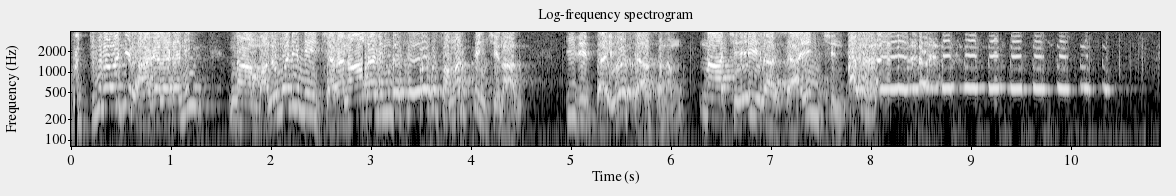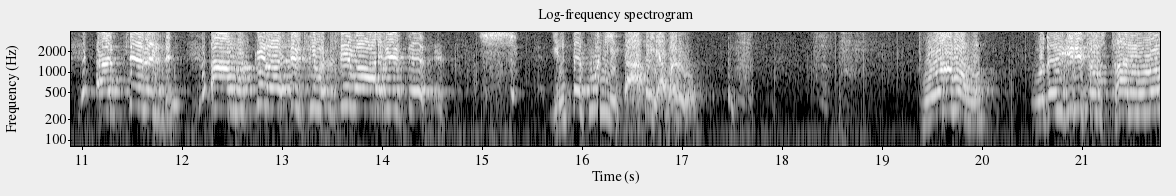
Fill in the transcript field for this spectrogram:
బుద్ధిలోకి రాగలడని నా మనుమని మీ చరణారవింద సేవకు సమర్పించినాను. ఇది దైవ శాసనము నా చేయి ఇలా శాయించింది. అంతేనండి ఆ ముక్క రాత్రి శివ శివ ఇంతకు నీ తాత ఎవరు? పూర్వం ఉదయగిరి సంస్థానంలో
